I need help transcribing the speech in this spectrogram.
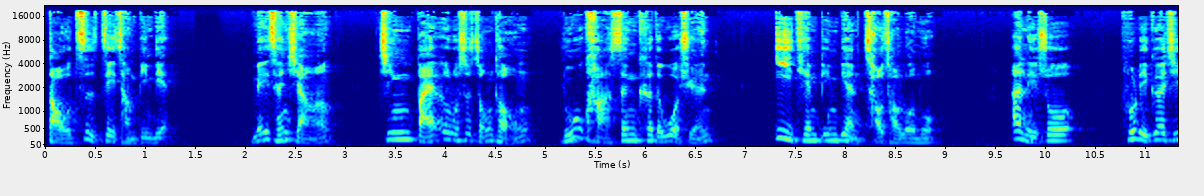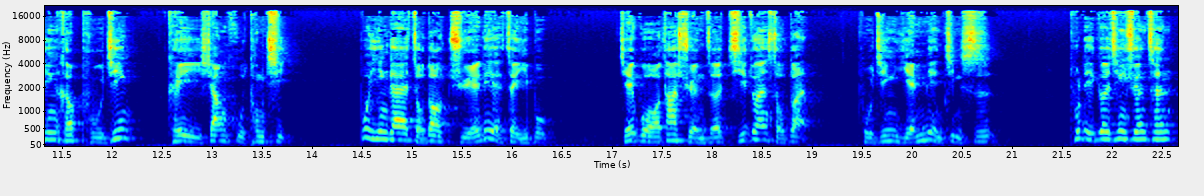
导致这场兵变。没成想，经白俄罗斯总统卢卡申科的斡旋，一天兵变草草落幕。按理说，普里戈金和普京可以相互通气，不应该走到决裂这一步。结果他选择极端手段。普京颜面尽失，普里戈金宣称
